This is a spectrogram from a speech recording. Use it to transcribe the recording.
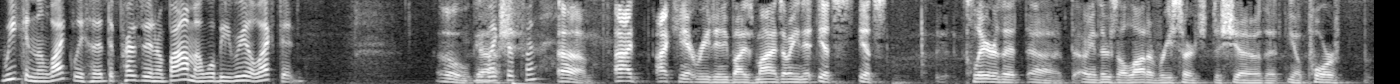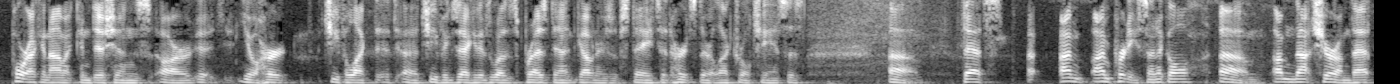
weaken the likelihood that President Obama will be reelected? Oh gosh, you like this one? Um, I I can't read anybody's minds. I mean, it, it's it's clear that uh, I mean, there's a lot of research to show that you know poor poor economic conditions are uh, you know hurt chief elected uh, chief executives, whether it's president, governors of states. It hurts their electoral chances. Um, that's I'm I'm pretty cynical. Um, I'm not sure I'm that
